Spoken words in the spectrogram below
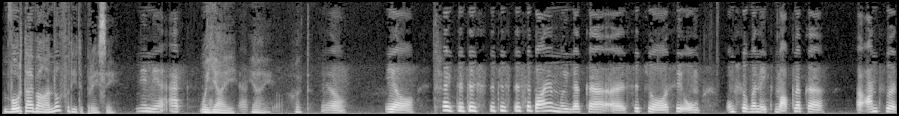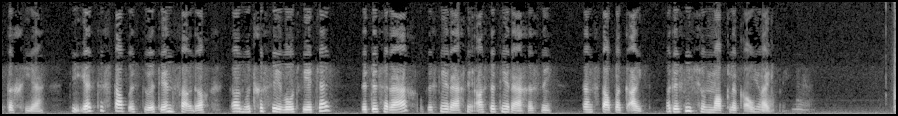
Word hy behandel vir die depressie? Nee nee, ek O jy, Ek- jy. Goed. Ja. Ja. Kyk, dit is dit is dis 'n baie moeilike uh, situasie om om sommer net maklike 'n uh, antwoord te gee. Die eerste stap is dood eenvoudig. Daar moet gesê word, weet jy, dit is reg of dis nie reg nie. As dit nie reg is nie, dan stap ek uit. Maar dit is nie so maklik altyd nie. Ja.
